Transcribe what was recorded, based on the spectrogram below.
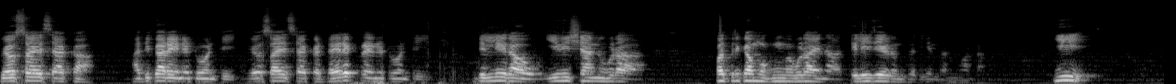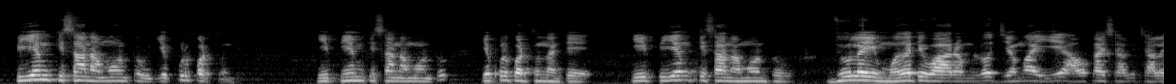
వ్యవసాయ శాఖ అధికారి అయినటువంటి వ్యవసాయ శాఖ డైరెక్టర్ అయినటువంటి ఢిల్లీరావు ఈ విషయాన్ని కూడా పత్రికాముఖంగా కూడా ఆయన తెలియజేయడం జరిగిందనమాట ఈ పిఎం కిసాన్ అమౌంట్ ఎప్పుడు పడుతుంది? ఈ పిఎం కిసాన్ అమౌంట్ ఎప్పుడు పడుతుందంటే ఈ పిఎం కిసాన్ అమౌంట్ జూలై మొదటి వారంలో జమ అయ్యే అవకాశాలు చాలా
